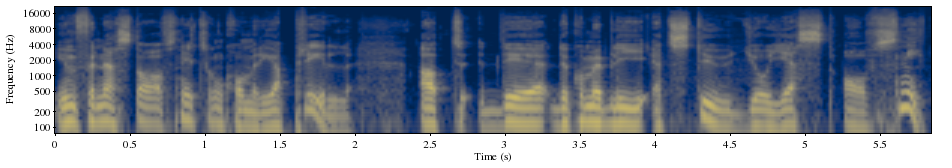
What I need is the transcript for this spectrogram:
inför nästa avsnitt som kommer i april. Att det, det kommer bli ett studiogästavsnitt.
